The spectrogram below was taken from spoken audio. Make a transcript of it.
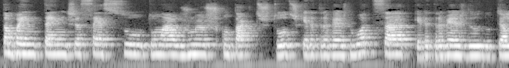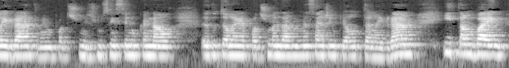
também tens acesso, estão lá os meus contactos todos, quer através do WhatsApp, quer através do, do Telegram, também podes, mesmo sem ser no canal uh, do Telegram, podes mandar uma mensagem pelo Telegram. E também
